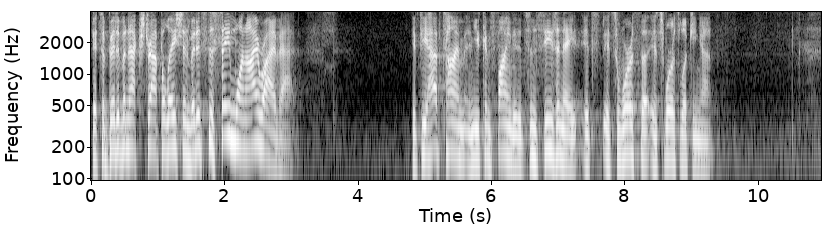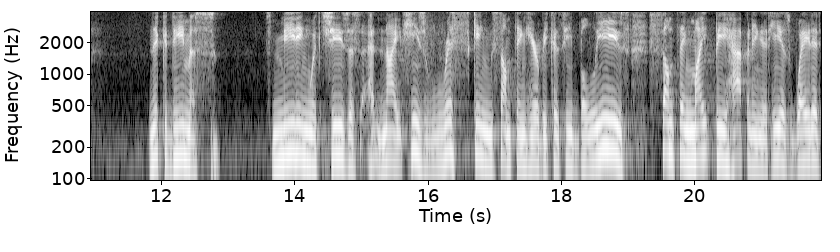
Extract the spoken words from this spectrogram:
It's a bit of an extrapolation, but it's the same one I arrive at. If you have time and you can find it, it's in season eight. It's, it's, worth, uh, it's worth looking at. Nicodemus is meeting with Jesus at night. He's risking something here because he believes something might be happening that he has waited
